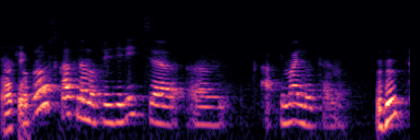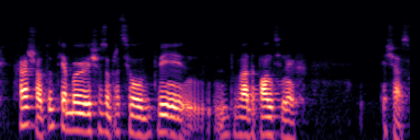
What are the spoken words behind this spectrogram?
Окей. Вопрос, как нам определить э, э, оптимальную цену. Мгм. Хорошо, тут я бы еще запросил две, два дополнительных. Сейчас.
